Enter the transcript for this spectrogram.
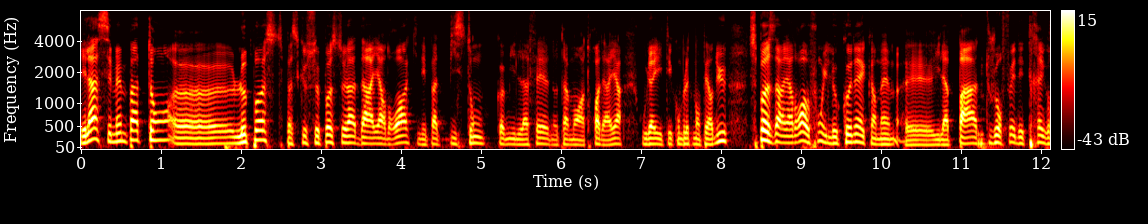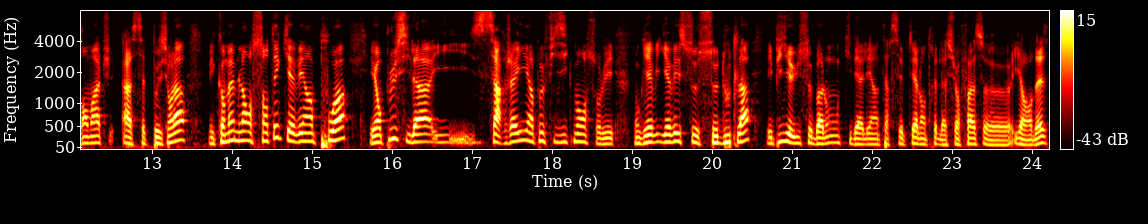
Et là, c'est même pas tant euh, le poste, parce que ce poste-là d'arrière droit, qui n'est pas de piston comme il l'a fait notamment à 3 derrière, où là il était complètement perdu, ce poste d'arrière droit, au fond, il le connaît quand même. Euh, il n'a pas toujours fait des très grands matchs à cette position-là, mais quand même là, on sentait qu'il y avait un poids et en plus, il a, ça rejaillit un peu physiquement sur lui. Donc il y avait, ce doute-là. Et puis il y a eu ce ballon qu'il est allé intercepter à l'entrée de la surface euh, irlandaise.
